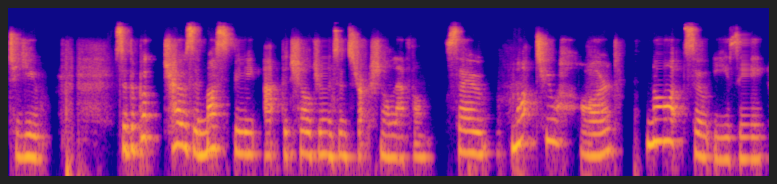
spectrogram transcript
to you. So the book chosen must be at the children's instructional level. So not too hard, not so easy,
